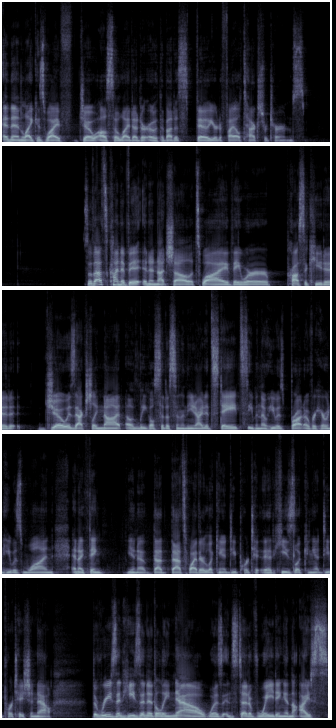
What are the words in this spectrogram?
and then, like his wife, Joe also lied under oath about his failure to file tax returns. So that's kind of it in a nutshell. It's why they were prosecuted. Joe is actually not a legal citizen in the United States, even though he was brought over here when he was one. And I think you know that that's why they're looking at deportation. He's looking at deportation now. The reason he's in Italy now was instead of waiting in the ICE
